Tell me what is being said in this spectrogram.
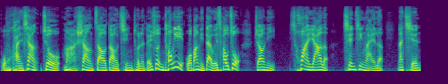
款项就马上遭到侵吞了。等于说，你同意我帮你代为操作，只要你画押了，签进来了，那钱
